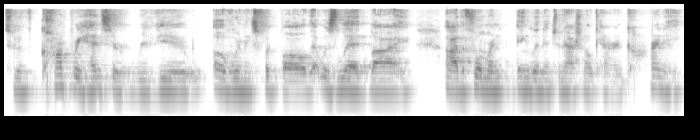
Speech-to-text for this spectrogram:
sort of comprehensive review of women's football that was led by uh, the former England international Karen Carney.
